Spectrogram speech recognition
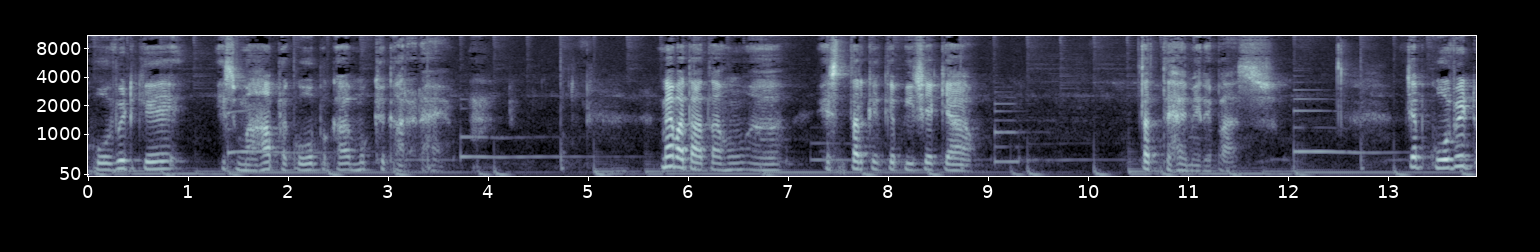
कोविड के इस महाप्रकोप का मुख्य कारण है। मैं बताता हूँ इस तर्क के पीछे क्या तथ्य है मेरे पास। जब कोविड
